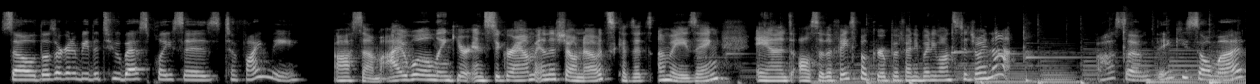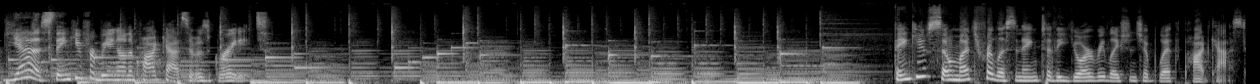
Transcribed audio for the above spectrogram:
So those are going to be the two best places to find me. Awesome. I will link your Instagram in the show notes because it's amazing. And also the Facebook group if anybody wants to join that. Awesome. Thank you so much. Yes. Thank you for being on the podcast. It was great. Thank you so much for listening to the Your Relationship with podcast.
